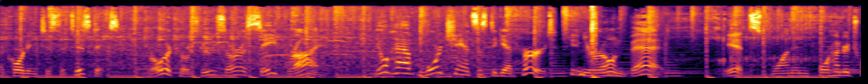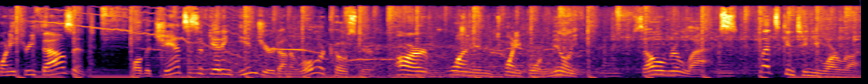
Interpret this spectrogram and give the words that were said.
According to statistics, roller coasters are a safe ride. You'll have more chances to get hurt in your own bed. It's 1 in 423,000, while the chances of getting injured on a roller coaster are 1 in 24 million. So relax. Let's continue our ride.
